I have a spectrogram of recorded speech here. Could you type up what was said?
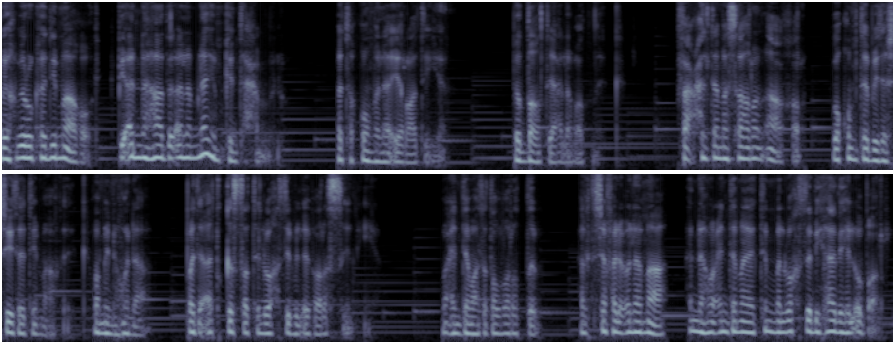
ويخبرك دماغك بأن هذا الألم لا يمكن تحمله فتقوم لا إراديا بالضغط على بطنك. فعلت مسارا آخر وقمت بتشتيت دماغك ومن هنا بدأت قصة الوخز بالإبر الصينية. وعندما تطور الطب اكتشف العلماء أنه عندما يتم الوخز بهذه الأبر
